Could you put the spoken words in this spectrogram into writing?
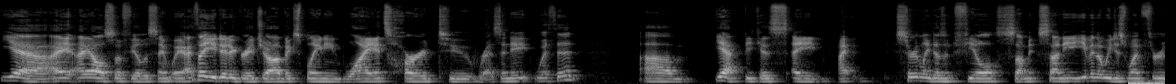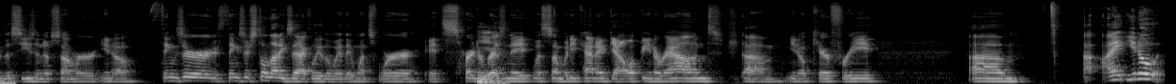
Yeah, I, I also feel the same way. I thought you did a great job explaining why it's hard to resonate with it. Um, yeah, because I I certainly doesn't feel sunny, even though we just went through the season of summer. You know, things are things are still not exactly the way they once were. It's hard to yeah. resonate with somebody kind of galloping around, um, you know, carefree. Um, I you know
